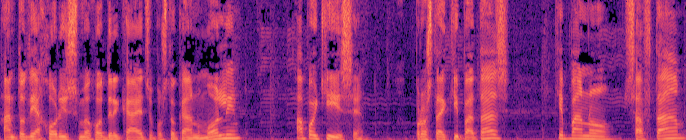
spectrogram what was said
αν το διαχωρίσουμε χοντρικά έτσι όπως το κάνουμε όλοι, από εκεί είσαι. Προς τα εκεί πατάς και πάνω σε αυτά,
